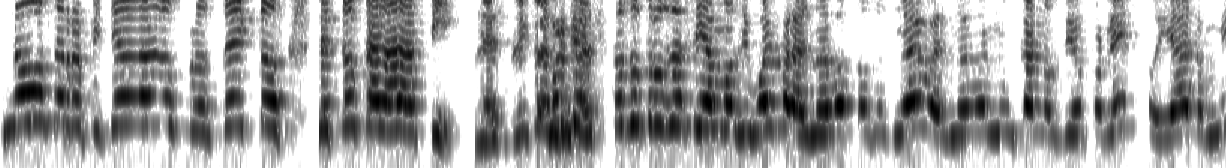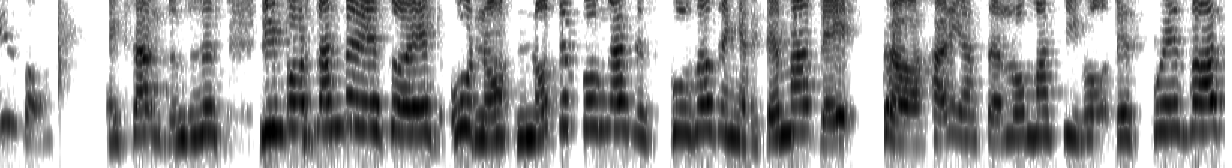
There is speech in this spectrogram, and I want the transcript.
no, se repitieron los prospectos, te toca dar a ti. ¿Me explico? Porque nosotros decíamos igual para el nuevo todo es nuevo, el nuevo nunca nos vio con esto, ya lo mismo. Exacto, entonces lo importante de eso es, uno, no te pongas excusas en el tema de trabajar y hacerlo masivo, después vas,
